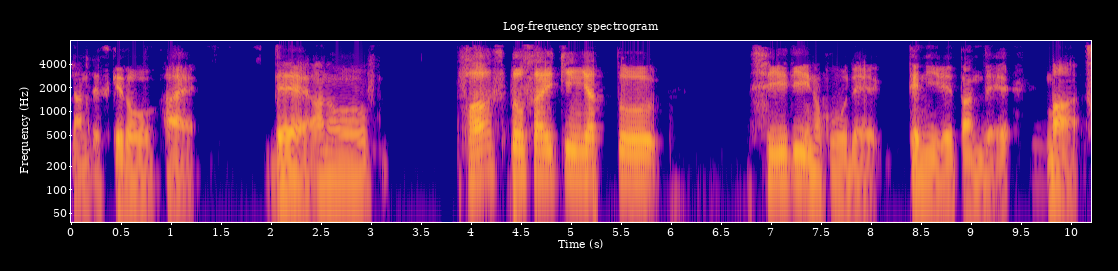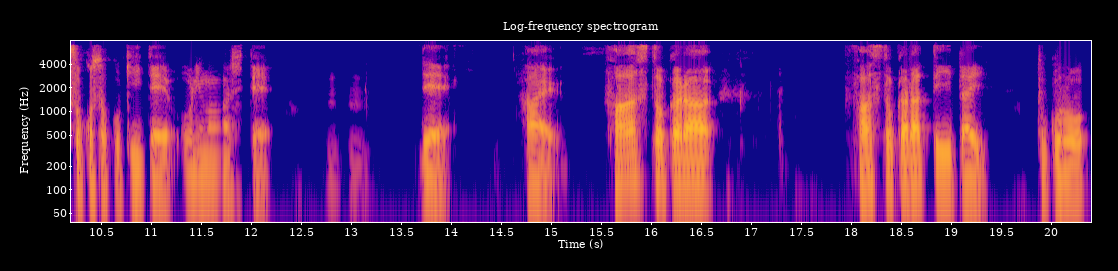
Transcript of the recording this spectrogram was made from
なんですけど、はい。で、あの、ファースト最近やっと CD の方で手に入れたんで、まあそこそこ聞いておりまして、うんうん。で、はい。ファーストから、ファーストからって言いたいところ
